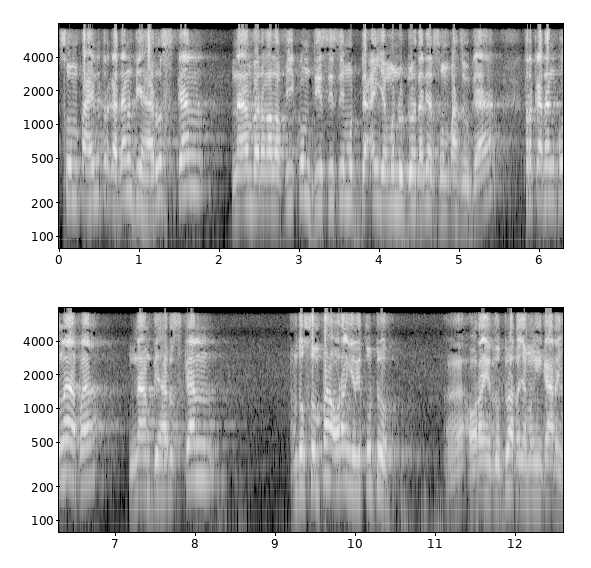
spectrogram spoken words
Sumpah ini terkadang diharuskan na'am barakallahu fikum di sisi mudda'i yang menuduh tadi harus sumpah juga. Terkadang pula apa? Na'am diharuskan untuk sumpah orang yang dituduh orang yang tuduh atau yang mengingkari.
